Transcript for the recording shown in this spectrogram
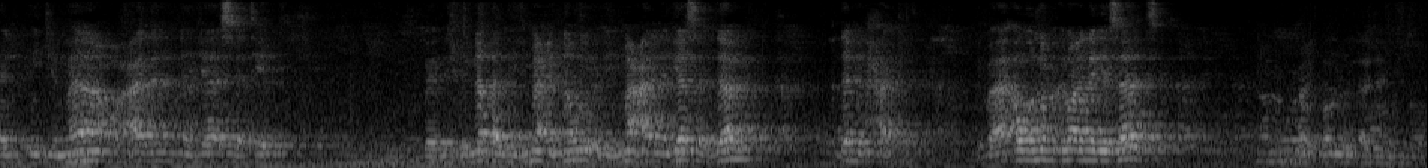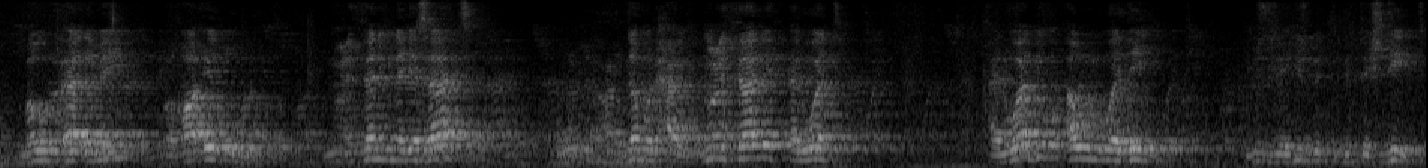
الإجماع على نجاسته نقل الإجماع النووي الإجماع على نجاسة دم دم الحادث يبقى أول نوع من أنواع النجاسات؟ بول الآدمي وغائطه النوع الثاني من النجاسات دم الحيض. النوع الثالث الودي الودي أو الودي. يجوز بالتشديد.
